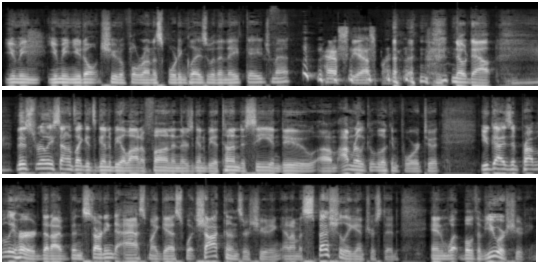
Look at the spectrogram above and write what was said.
You mean you mean you don't shoot a full run of sporting clays with an 8 gauge, Matt? Pass the aspirin. no doubt. This really sounds like it's going to be a lot of fun and there's going to be a ton to see and do. Um, I'm really looking forward to it. You guys have probably heard that I've been starting to ask my guests what shotguns are shooting, and I'm especially interested in what both of you are shooting.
